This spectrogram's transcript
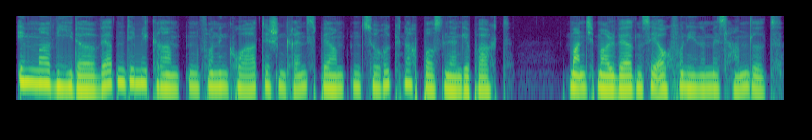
Immer wieder werden die Migranten von den kroatischen Grenzbeamten zurück nach Bosnien gebracht. Manchmal werden sie auch von ihnen misshandelt.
